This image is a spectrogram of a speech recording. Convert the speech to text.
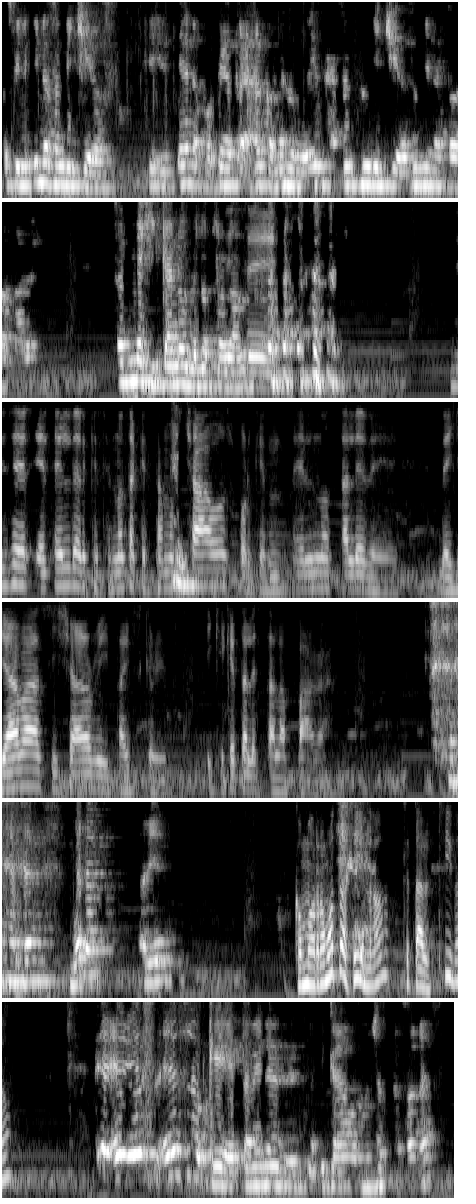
los filipinos son bien chidos. Si tienen la oportunidad de trabajar con esos güeyes, son, son bien chidos, son bien a toda madre. Son mexicanos del otro lado. Dice, dice el Elder que se nota que estamos chavos porque él no sale de, de Java, C Sharp y TypeScript. Y que qué tal está la paga. bueno, está bien. Como remoto, sí, ¿no? ¿Qué tal? Sí, ¿no? Es, es lo que también platicábamos muchas personas.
